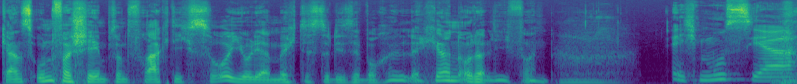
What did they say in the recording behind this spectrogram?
ganz unverschämt und frage dich so, Julia, möchtest du diese Woche löchern oder liefern? Ich muss ja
